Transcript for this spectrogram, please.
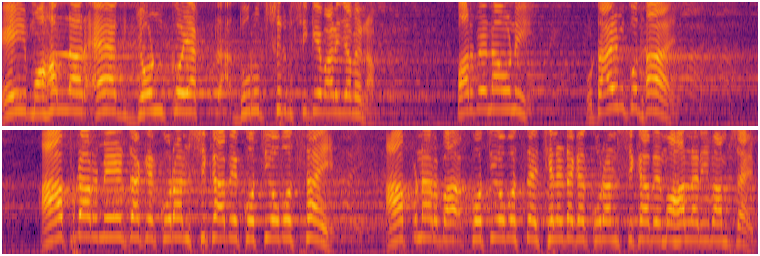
এই মহল্লার একজনকে একটা দুরুদ শরীফ শিখে বাড়ি যাবে না। পারবে না উনি। ও টাইম কোথায়? আপনার মেয়েটাকে কোরআন শিখাবে কচি অবস্থায়। আপনার কচি অবস্থায় ছেলেটাকে কোরআন শিখাবে মহল্লার ইমাম সাহেব।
